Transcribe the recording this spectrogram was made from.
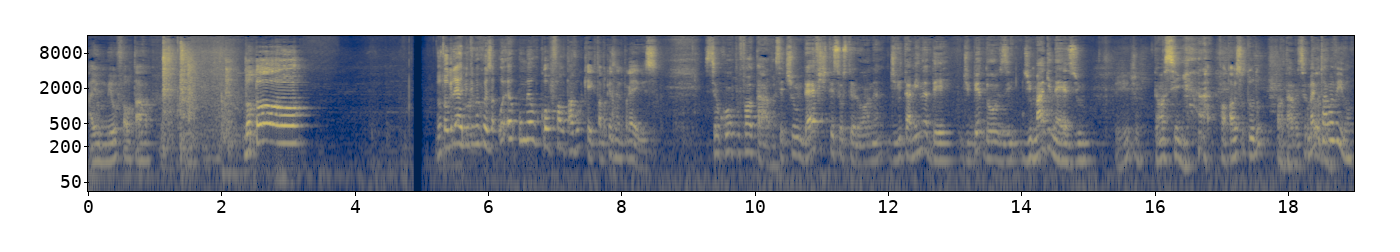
Aí o meu faltava. Doutor! Doutor Guilherme, diga uma coisa. O, o meu corpo faltava o que que tava dizendo pra eles? Seu corpo faltava. Você tinha um déficit de testosterona, de vitamina D, de B12, de magnésio. Então, assim, Faltava isso tudo. faltava isso Como é que eu tudo. tava vivo?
